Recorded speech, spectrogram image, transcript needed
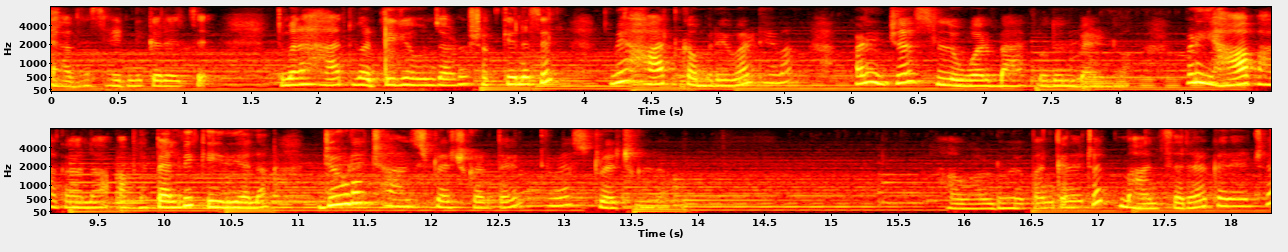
डाव्या साईडने करायचं आहे तुम्हाला हात वरती घेऊन जाणं शक्य नसेल तुम्ही हात कमरेवर ठेवा आणि जस्ट लोअर बॅकमधून बँड व्हा. पण ह्या भागाला आपल्या पेल्विक एरियाला जेवढा छान स्ट्रेच करता येईल तेवढा स्ट्रेच करा. हळूहळू डोळे पण करायच्यात मान सरळ करायचे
